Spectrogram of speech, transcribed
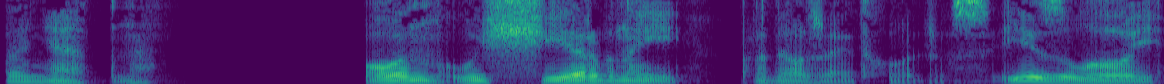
Понятно. Он ущербный, продолжает Ходжес, и злой.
